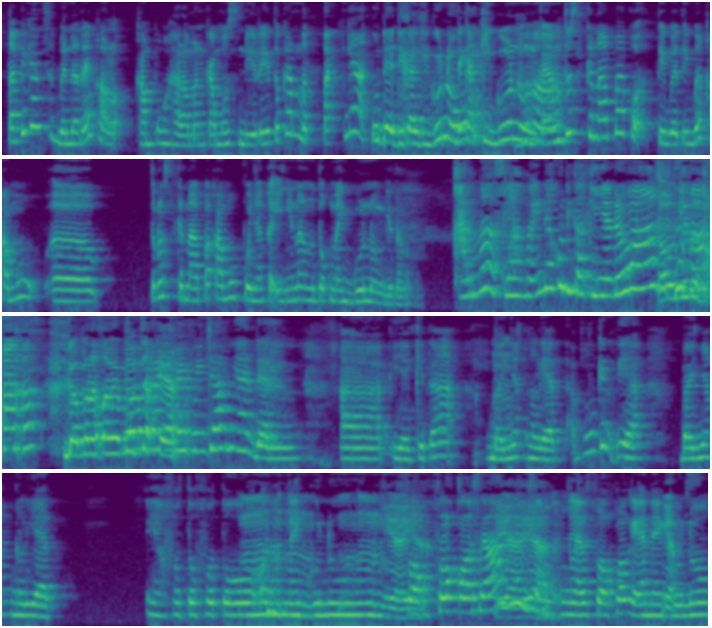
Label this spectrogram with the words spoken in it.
Tapi kan sebenarnya kalau kampung halaman kamu sendiri itu kan letaknya udah di kaki gunung. Di kaki gunung Heeh. kan. Terus kenapa kok tiba-tiba kamu eh, terus kenapa kamu punya keinginan untuk naik gunung gitu loh? karena selama ini aku di kakinya doang Oh gitu. Gak pernah sampai puncak ya? sampai puncaknya dan uh, ya kita banyak ngelihat mungkin ya banyak ngelihat ya foto-foto Hmm, orang naik gunung hmm, iya, vlog iya. vlog kalau sekarang Iya, kan bisa iya. ngeliat vlog-vlog ya naik Yaps. gunung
